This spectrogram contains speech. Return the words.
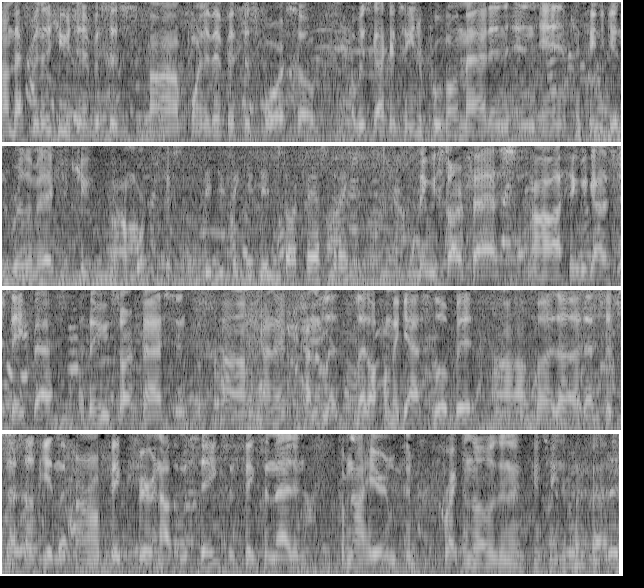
um, that's been a huge emphasis, uh, point of emphasis for us. So uh, we just got to continue to prove on that and, and, and continue to get in the rhythm and execute um, more consistently. Did you think you did start fast today? I think we started fast. Uh, I think we got to stay fast. I think we started fast and kind of kind of let, let off on the gas a little bit. Uh, but uh, that's just that's us getting the front room, fi- figuring out the mistakes and fixing that, and coming out here and, and correcting those, and then continue to play fast.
